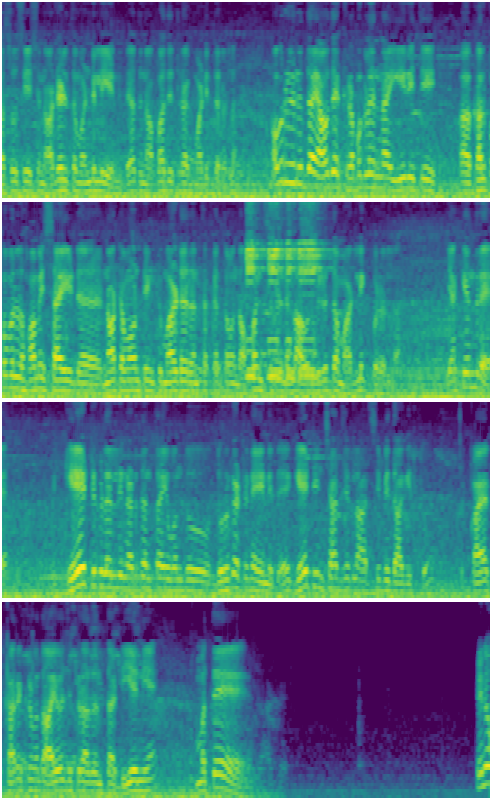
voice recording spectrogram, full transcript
association ಆಡಳಿತ ಮಂಡಳಿ ಏನಿದೆ, ಅದನ್ನು ಅಪಾದಿತರಾಗಿ ಮಾಡಿದ್ದಾರಲ್ಲ, ಅವರ ವಿರುದ್ಧ ಯಾವುದೇ ಕ್ರಮಗಳನ್ನು ಈ ರೀತಿ culpable homicide not amounting to murder ಅಂತಕ್ಕಂಥ ಒಂದು ಅಫೆನ್ಸ್ಗಳನ್ನೆಲ್ಲ ಅವ್ರ ವಿರುದ್ಧ ಮಾಡ್ಲಿಕ್ಕೆ ಬರಲ್ಲ. ಯಾಕೆಂದರೆ ಗೇಟ್ಗಳಲ್ಲಿ ನಡೆದಂಥ ಈ ಒಂದು ದುರ್ಘಟನೆ ಏನಿದೆ, ಗೇಟ್ ಇನ್ಚಾರ್ಜ್ ಎಲ್ಲ ಆರ್ ಸಿ ಬಿದಾಗಿತ್ತು. ಕಾರ್ಯಕ್ರಮದ ಆಯೋಜಕರಾದಂಥ ಡಿ ಎನ್ ಎ, ಮತ್ತೆ ಇನ್ನು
